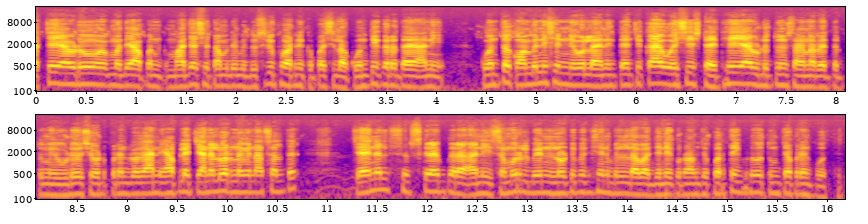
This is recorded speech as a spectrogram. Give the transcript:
आजच्या या व्हिडिओमध्ये आपण माझ्या शेतामध्ये मी दुसरी फवारणी कपाशीला कोणती करत आहे आणि कोणतं कॉम्बिनेशन निवडलं आहे आणि त्यांचे काय वैशिष्ट्य आहेत हे या व्हिडिओतून सांगणार आहे. तर तुम्ही व्हिडिओ शेवटपर्यंत बघा आणि आपल्या चॅनलवर नवीन असाल तर चॅनल सबस्क्राईब करा आणि समोरील बेल नोटिफिकेशन बेल दाबा जेणेकरून आमचे प्रत्येक व्हिडिओ तुमच्यापर्यंत पोहोचतील.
